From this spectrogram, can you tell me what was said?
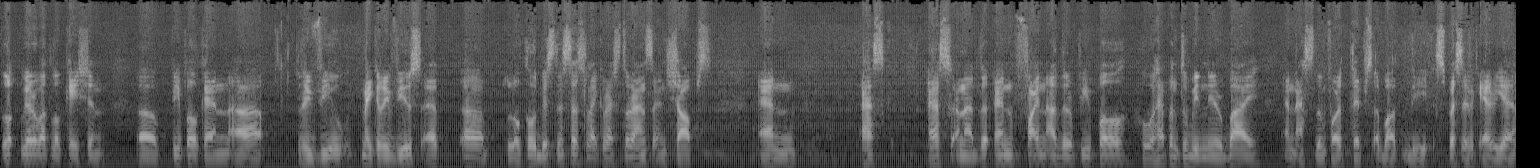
lo we're about location. Uh, people can uh, review, make reviews at uh, local businesses like restaurants and shops, and ask, ask another, and find other people who happen to be nearby and ask them for tips about the specific area,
